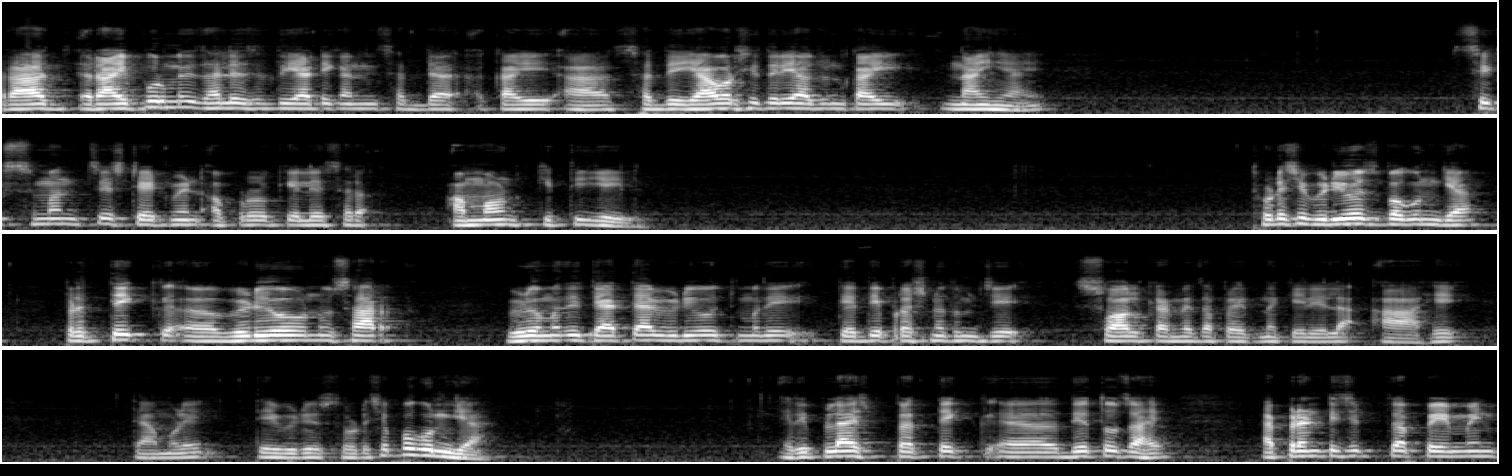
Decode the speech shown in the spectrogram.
राज रायपूरमध्ये झाले असेल तर या ठिकाणी सध्या काही सध्या यावर्षी तरी अजून काही नाही आहे. सिक्स मंथचे स्टेटमेंट अपलोड केले सर अमाऊंट किती येईल? थोडेसे व्हिडिओज बघून घ्या. प्रत्येक व्हिडिओनुसार व्हिडिओमध्ये त्या त्या व्हिडिओमध्ये ते ते प्रश्न तुमचे सॉल्व करण्याचा प्रयत्न केलेला आहे. त्यामुळे ते व्हिडिओज थोडेसे बघून घ्या. रिप्लाय प्रत्येक देतोच आहे. अप्रेंटिसशिपचा पेमेंट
